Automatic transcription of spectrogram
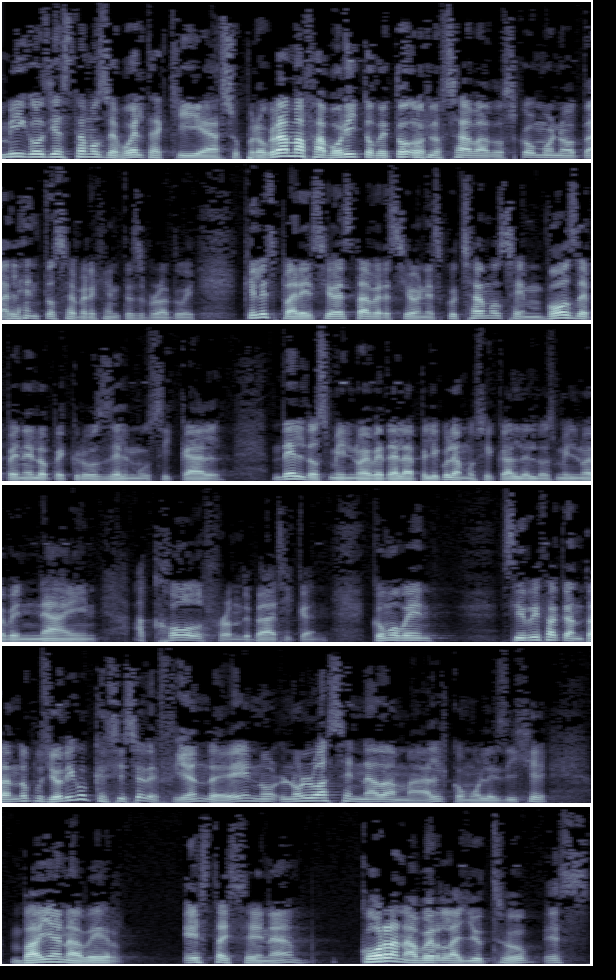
Amigos, ya estamos de vuelta aquí a su programa favorito de todos los sábados, como no, Talentos Emergentes Broadway. ¿Qué les pareció esta versión? Escuchamos en voz de Penélope Cruz del musical del 2009, de la película musical del 2009, Nine, A Call from the Vatican. ¿Cómo ven? Si rifa cantando, pues yo digo que sí se defiende, ¿eh? No, no lo hace nada mal. Como les dije, vayan a ver esta escena, corran a verla YouTube. Es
